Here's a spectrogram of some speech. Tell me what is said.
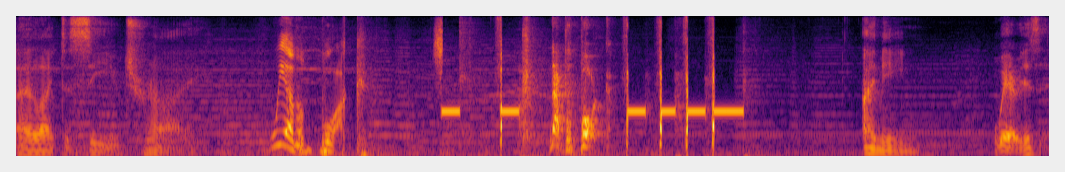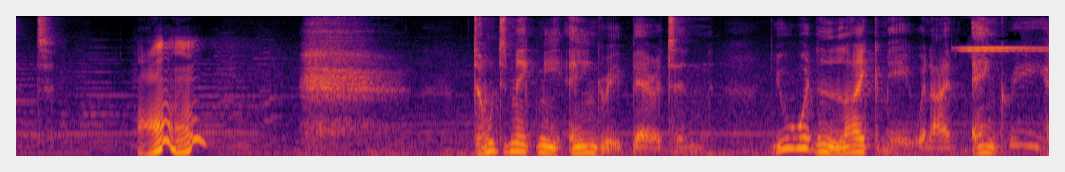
I like to see you try. We have a book. Not the book! I mean, where is it? Oh? Don't make me angry, Barrington. You wouldn't like me when I'm angry.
